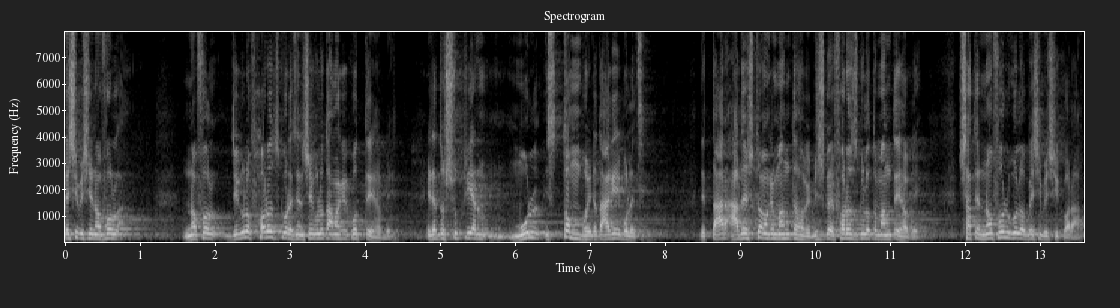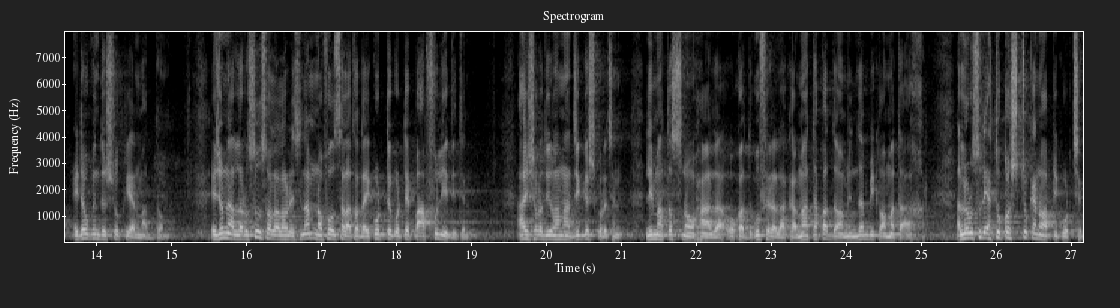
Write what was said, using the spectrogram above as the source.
বেশি বেশি নফল নফল যেগুলো ফরজ করেছেন সেগুলো তো আমাকে করতেই হবে। এটা তো শুক্রিয়ার মূল স্তম্ভ, এটা তো আগেই বলেছি। যে তার আদেশ তো আমাকে মানতে হবে, বিশেষ করে ফরজগুলো তো মানতেই হবে। সাথে নফলগুলো বেশি বেশি করা, এটাও কিন্তু শুক্রিয়ার মাধ্যম। এই জন্য আল্লাহ রসুল সাল্লাহ ইসলাম নফল সালাত আদায় করতে করতে পা ফুলিয়ে দিতেন। আইসরাদিউল্লাহা জিজ্ঞেস করেছেন, লিমা তসনৌ হাদা ওকাদ গুফের আলাকা মা তাকাদ্দা মিনজাম্বিকা অমাতা আখার আল্লাহ রসুল, এত কষ্ট কেন আপনি করছেন?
